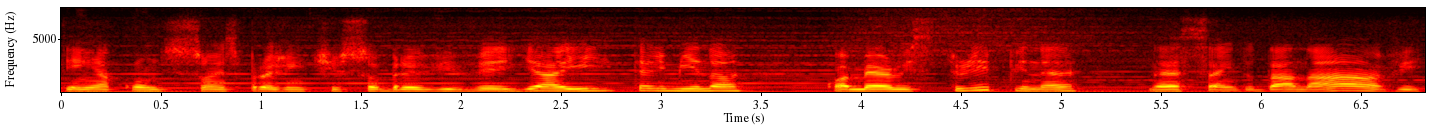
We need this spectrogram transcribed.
tenha condições para a gente sobreviver. E aí termina com a Mary Streep, né, né, saindo da nave,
